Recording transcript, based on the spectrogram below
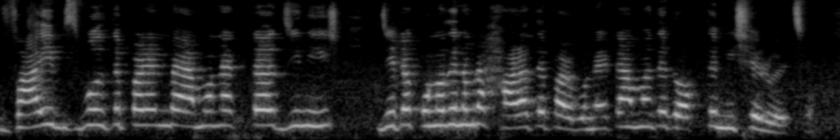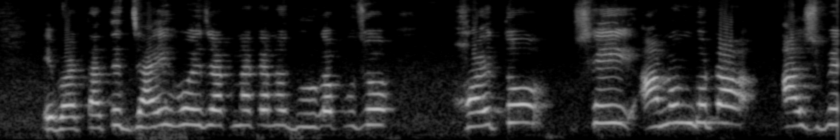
ভাইবস বলতে পারেন বা এমন একটা জিনিস যেটা কোনোদিন আমরা হারাতে পারব না, এটা আমাদের রক্তে মিশে রয়েছে। এবার তাতে যাই হয়ে যাক না কেন, দুর্গাপুজো হয়তো সেই আনন্দটা আসবে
